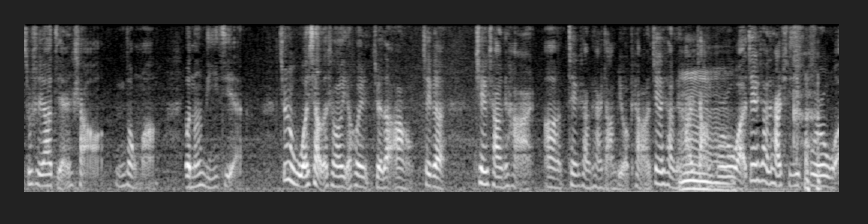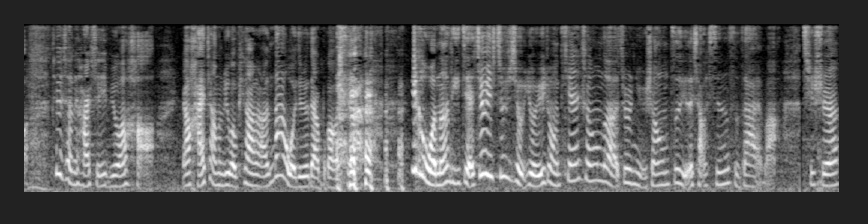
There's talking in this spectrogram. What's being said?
就是要减少，你懂吗？我能理解。就是我小的时候也会觉得啊，这个这个小女孩啊，这个小女孩长得比我漂亮，这个小女孩长得不如我，这个小女孩学习不如我，这个小女孩学习比我好。然后还长得比我漂亮，那我就有点不高兴。这个我能理解，就是就是有有一种天生的，就是女生自己的小心思在吧。其实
